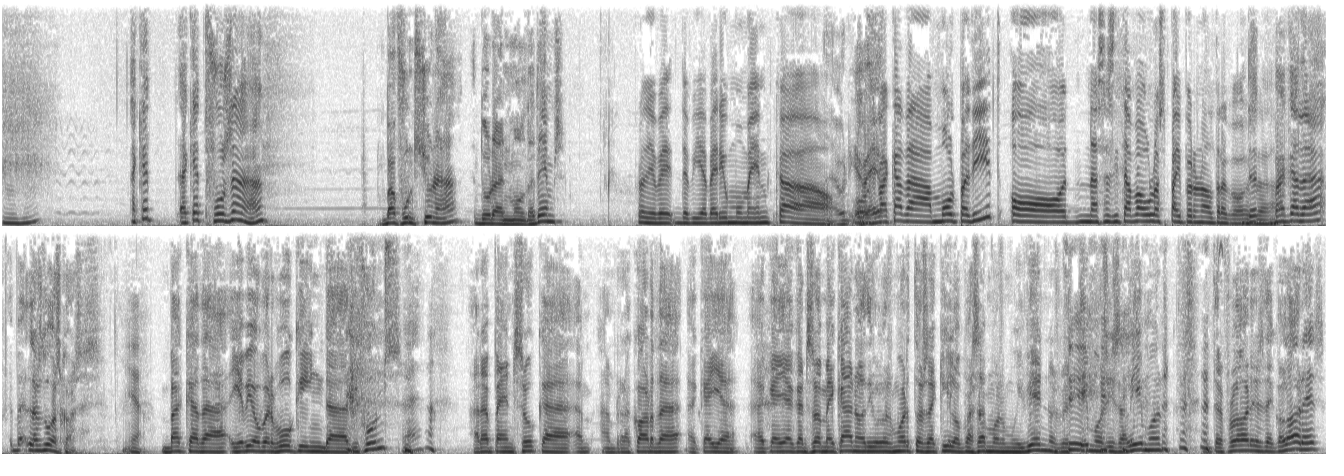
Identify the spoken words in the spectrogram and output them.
Mhm. Aquest, aquest Fusar va funcionar durant molt de temps Però devia, devia haver-hi un moment que o Hauria es d'haver- va quedar molt petit o necessitàveu l'espai per una altra de, cosa. va quedar les dues coses Ja. va quedar, hi havia overbooking de difunts eh? ara penso que em, em recorda aquella, aquella cançó Mecano diu los muertos aquí lo pasamos muy bien nos Sí. vestimos y salimos entre flores de colores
